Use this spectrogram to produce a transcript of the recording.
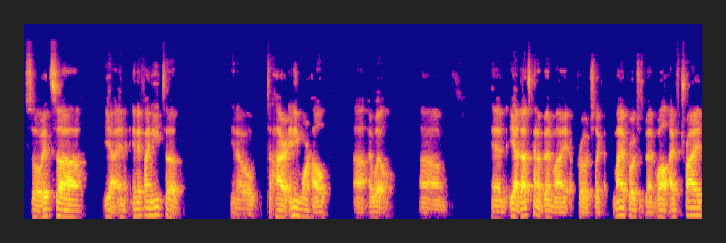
so it's uh yeah, and and if I need to, you know, to hire any more help, uh, I will. Um, and yeah, that's kind of been my approach. Like my approach has been, well, I've tried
